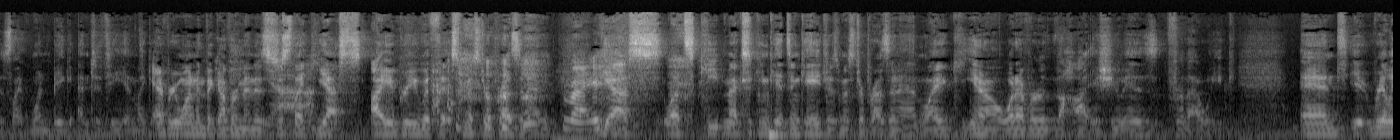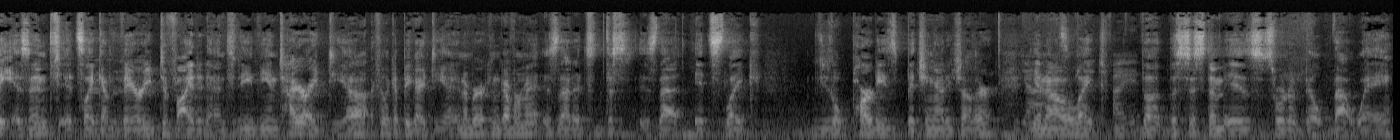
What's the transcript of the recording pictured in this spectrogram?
as like one big entity, and like everyone in the government is just like, yes, I agree with this, Mr. President. Right. Yes, let's keep Mexican kids in cages, Mr. President. Like you know, whatever the hot issue is for that week. And it really isn't. It's like a very divided entity. The entire idea, I feel like a big idea in American government is that it's dis- is that it's like little parties bitching at each other. Yeah, you know, like the the system is sort of built that way.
